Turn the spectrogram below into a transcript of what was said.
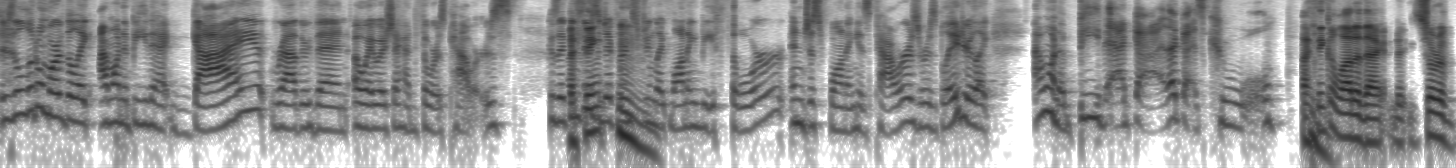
There's a little more of the like, I want to be that guy rather than, oh, I wish I had Thor's powers. Because I think there's a difference Mm. between like wanting to be Thor and just wanting his powers or his blade. You're like, I want to be that guy. That guy's cool. I think a lot of that sort of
